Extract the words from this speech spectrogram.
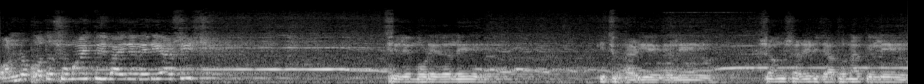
অন্য কত সময় তুই বাইরে বেরিয়ে আসিস? ছেলে মরে গেলে, কিছু হারিয়ে গেলে, সংসারের যাতনা পেলে,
